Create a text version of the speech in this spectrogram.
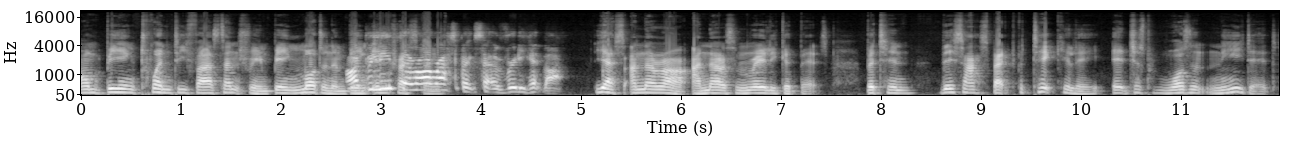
on being 21st century and being modern and being I believe there are aspects that have really hit that. Yes, and there are, and there are some really good bits, but in this aspect particularly, it just wasn't needed,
